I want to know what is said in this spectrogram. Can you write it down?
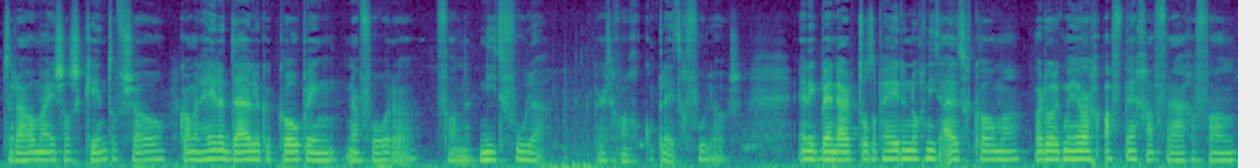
trauma is als kind of zo. Er kwam een hele duidelijke coping naar voren van het niet voelen. Ik werd gewoon compleet gevoelloos. En ik ben daar tot op heden nog niet uitgekomen. Waardoor ik me heel erg af ben gaan vragen van...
